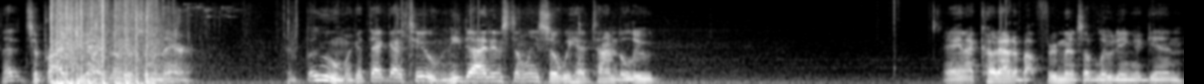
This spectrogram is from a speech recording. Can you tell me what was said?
That surprised me. I didn't know there was someone there. And boom, I got that guy too. And he died instantly, so we had time to loot. And I cut out about three minutes of looting again.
